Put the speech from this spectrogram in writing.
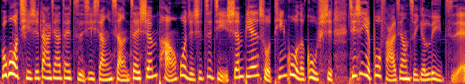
不过，其实大家再仔细想想，在身旁或者是自己身边所听过的故事，其实也不乏这样子一个例子，哎，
